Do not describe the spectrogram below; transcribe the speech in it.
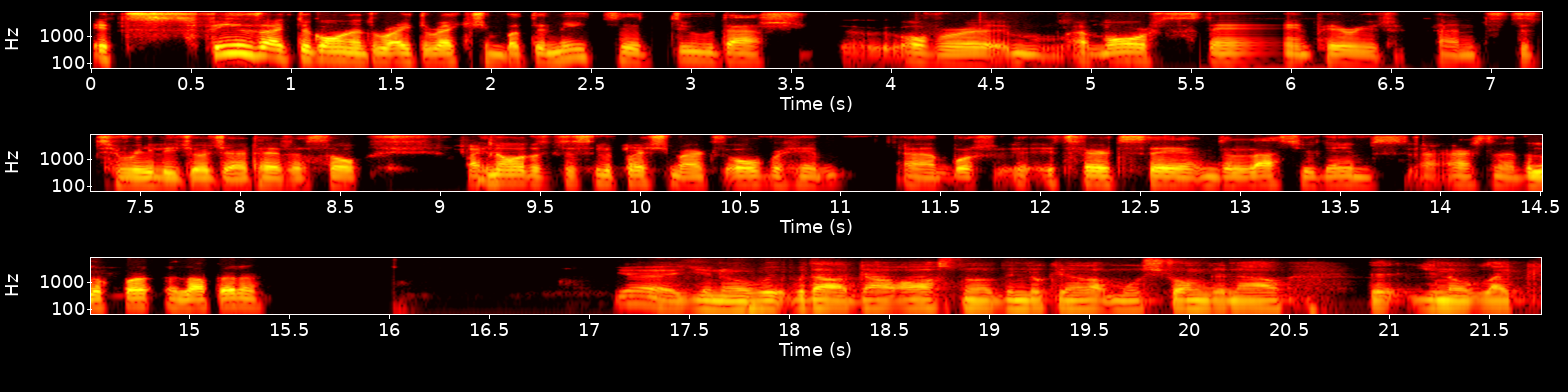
it feels like they're going in the right direction, but they need to do that over a, a more sustained period and to, to, really judge Arteta. So I know that there's still question marks over him, um, but it's fair to say in the last few games, Arsenal have looked a lot better. Yeah, you know, without doubt, Arsenal have been looking a lot more stronger now. That you know, like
